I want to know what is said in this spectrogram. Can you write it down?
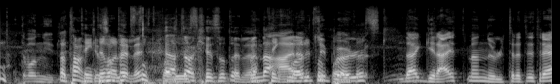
Det var Det nydelig. er tanken det som teller. Ja, tanken som teller. Men det Tenk er en type øl. Det er greit med 0,33,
